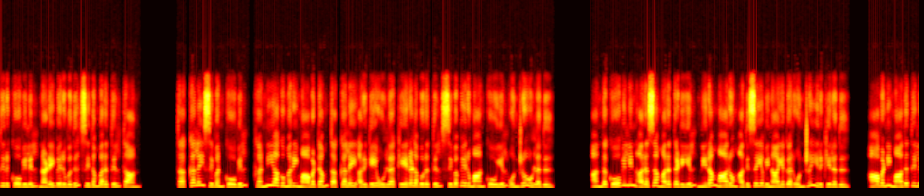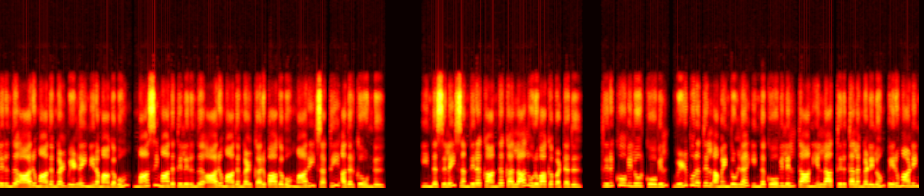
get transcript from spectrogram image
திருக்கோவிலில் நடைபெறுவது சிதம்பரத்தில் தான். தக்கலை சிவன் கோவில் கன்னியாகுமரி மாவட்டம் தக்கலை அருகே உள்ள கேரளபுரத்தில் சிவபெருமான் கோயில் ஒன்று உள்ளது. அந்த கோவிலின் அரச மரத்தடியில் நிறம் மாறும் அதிசய விநாயகர் ஒன்று இருக்கிறது. ஆவணி மாதத்திலிருந்து ஆறு மாதங்கள் வெள்ளை நிறமாகவும் மாசி மாதத்திலிருந்து ஆறு மாதங்கள் கருப்பாகவும் மாறி சக்தி அதற்கு உண்டு. இந்த சிலை சந்திர காந்த கல்லால் உருவாக்கப்பட்டது. திருக்கோவிலூர் கோவில் விழுப்புரத்தில் அமைந்துள்ள இந்த கோவிலில் தான் எல்லா திருத்தலங்களிலும் பெருமாளின்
